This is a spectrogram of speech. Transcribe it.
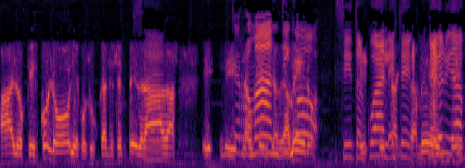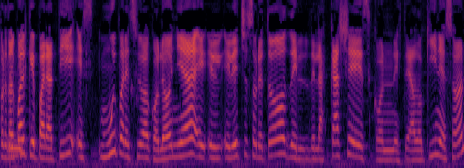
A, lo que es Colonia, con sus calles empedradas. Eh, Qué romántico. Sí, tal cual. Este, me había olvidado, pero tal cual que para ti es muy parecido a Colonia. El, el hecho, sobre todo, de, de, las calles con este adoquines, ¿son?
